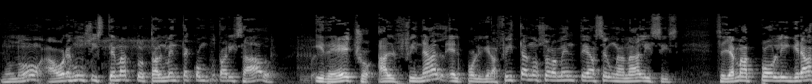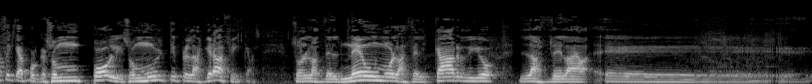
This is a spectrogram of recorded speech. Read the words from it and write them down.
No, no, ahora es un sistema totalmente computarizado. Y de hecho, al final, el poligrafista no solamente hace un análisis, se llama poligráfica porque son poli, son múltiples las gráficas. Son las del neumo, las del cardio, las de la eh,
